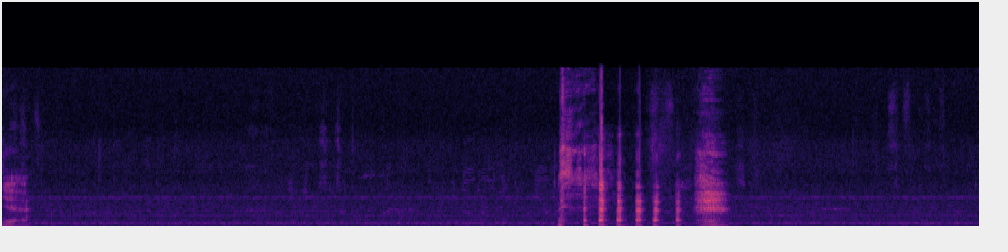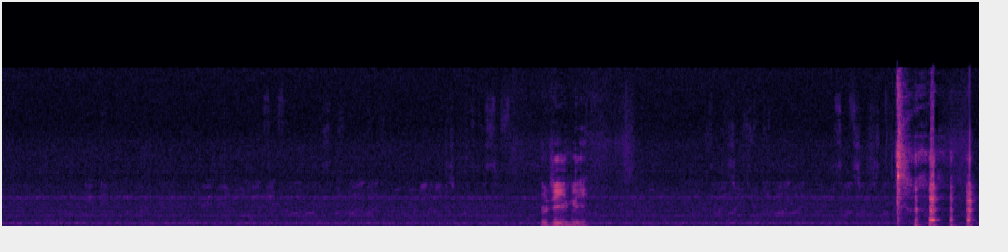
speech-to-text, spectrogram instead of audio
Yeah. really?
